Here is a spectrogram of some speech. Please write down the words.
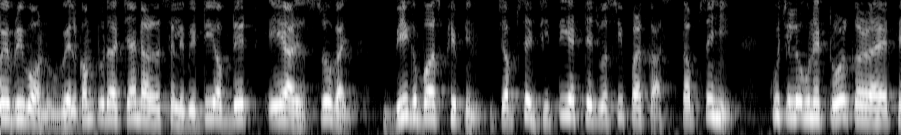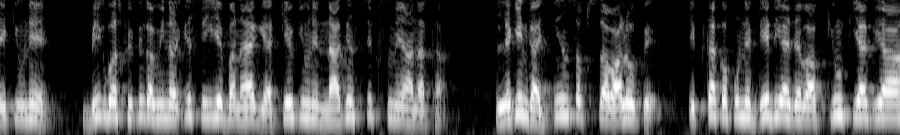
everyone, welcome to celebrity update A R ARS. So guys big boss 15 जब से जीती है तेजस्वी प्रकाश तब से ही कुछ लोग उन्हें ट्रोल कर रहे थे कि उन्हें बिग बॉस 15 का विनर इसलिए बनाया गया क्योंकि उन्हें नागिन सिक्स में आना था। लेकिन गाइज़ इन सब सवालों पे एकता कपूर ने दे दिया जवाब क्यों किया गया?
